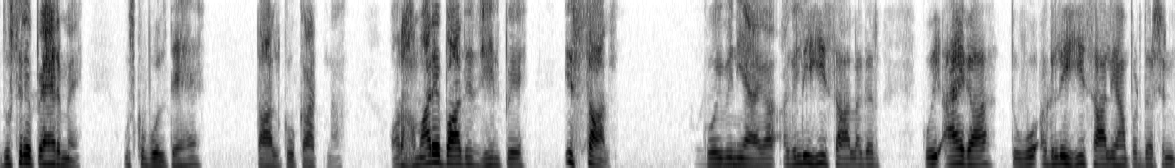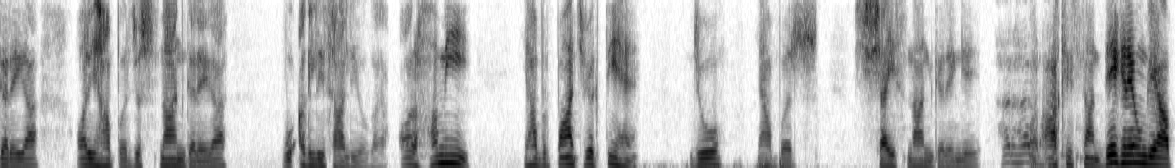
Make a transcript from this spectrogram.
दूसरे पहर में, उसको बोलते हैं ताल को काटना। और हमारे बाद इस झील पे इस साल कोई भी नहीं आएगा। अगली ही साल अगर कोई आएगा तो वो अगले ही साल यहाँ पर दर्शन करेगा और यहाँ पर जो स्नान करेगा, वो अगली साल ही होगा। और हम ही यहाँ पर पाँच व्यक्ति हैं जो यहाँ पर शाही स्नान करेंगे हर हर और आखिरी स्नान देख रहे होंगे आप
